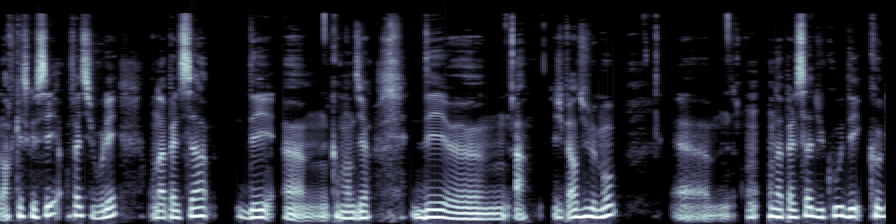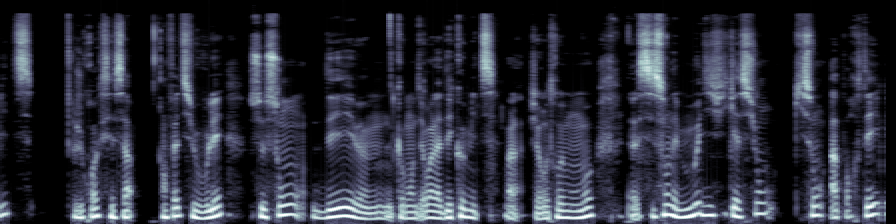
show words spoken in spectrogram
Alors qu'est-ce que c'est? En fait, si vous voulez, on appelle ça des euh, comment dire des euh, ah j'ai perdu le mot. Euh, on, appelle ça du coup des commits. Je crois que c'est ça. En fait, si vous voulez, ce sont des comment dire voilà des commits. Voilà, j'ai retrouvé mon mot. ce sont des modifications qui sont apportées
